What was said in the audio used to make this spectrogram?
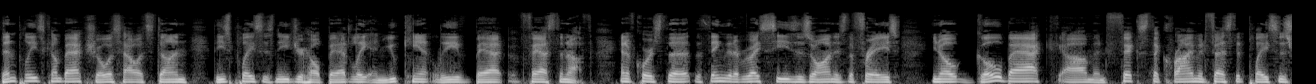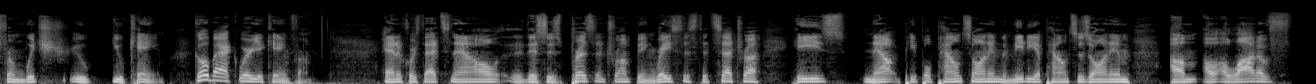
then please come back, show us how it's done. These places need your help badly, and you can't leave bad, fast enough. And of course, the, the thing that everybody seizes on is the phrase, you know, go back um, and fix the crime infested places from which you, you came. Go back where you came from. And of course, that's now, this is President Trump being racist, etc. He's now, people pounce on him, the media pounces on him. Um, a, a lot of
